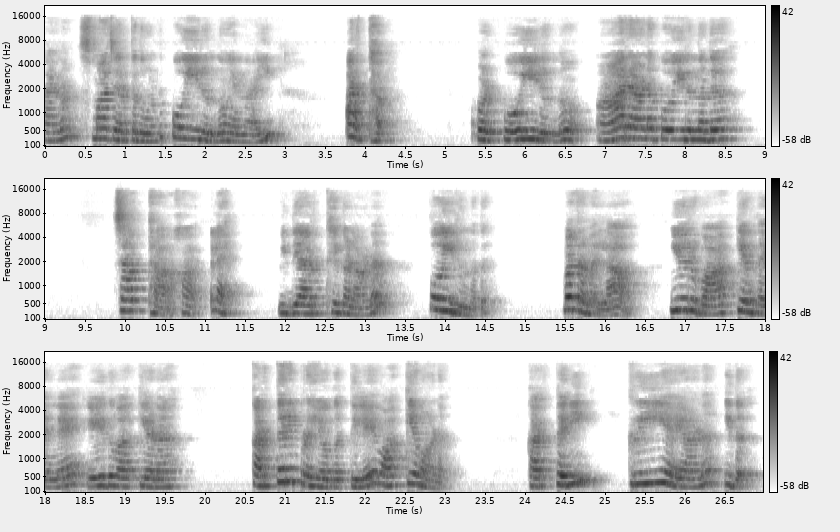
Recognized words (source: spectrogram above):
കാരണം സ്മ ചേർത്തത് കൊണ്ട് പോയിരുന്നു എന്നായി അർത്ഥം. അപ്പോൾ പോയിരുന്നു. ആരാണ് പോയിരുന്നത്? ഛാത്രാഹ അല്ലെ? വിദ്യാർത്ഥികളാണ് പോയിരുന്നത്. മാത്രമല്ല ഈ ഒരു വാക്യം തന്നെ ഏത് വാക്യാണ്? കർത്തരി പ്രയോഗത്തിലെ വാക്യമാണ്. കർത്തരി ക്രിയയാണ് ഇത്.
